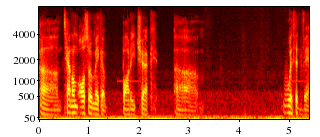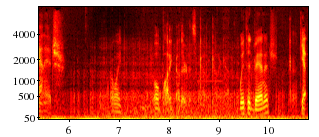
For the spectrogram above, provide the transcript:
Um, Tantalum also make a body check um, with advantage. How do I? Oh, body. Oh, there it is. Got it. Got it. Got it. With advantage. Okay. Yep.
